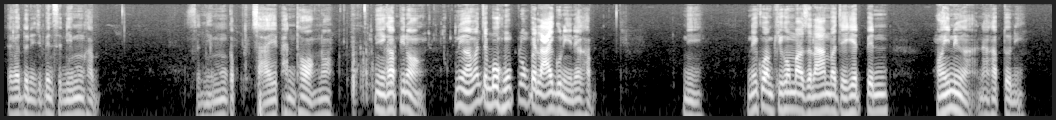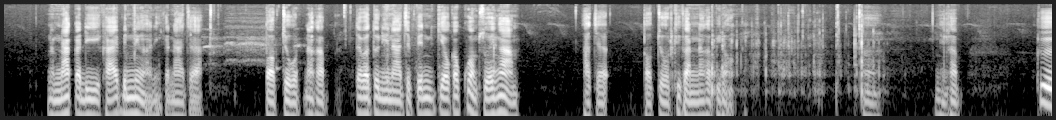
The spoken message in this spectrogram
แต่ว่าตัวนี้จะเป็นสนิมครับ สนิมกับสายพันธุ์ทองเนาะ นี่ครับพี่น้องเนื้อมันจะโบหุบลงไปหลายกว่านี้เลยครับ นี่ ในความคิดของบาสลามว่าจะเฮ็ดเป็นหอยเนื้อนะครับ ตัวนี้น้ำหนักก็ดีคล้ายเป็นเนื้อนี่ก็น่าจะตอบโจทย์นะครับ แต่ว่าตัวนี้น่าจะเป็นเกี่ยวกับความสวยงาม อาจจะตอบโจทย์ขึ้นกันนะครับ พี่น้องอ่านี่ครับ คือ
